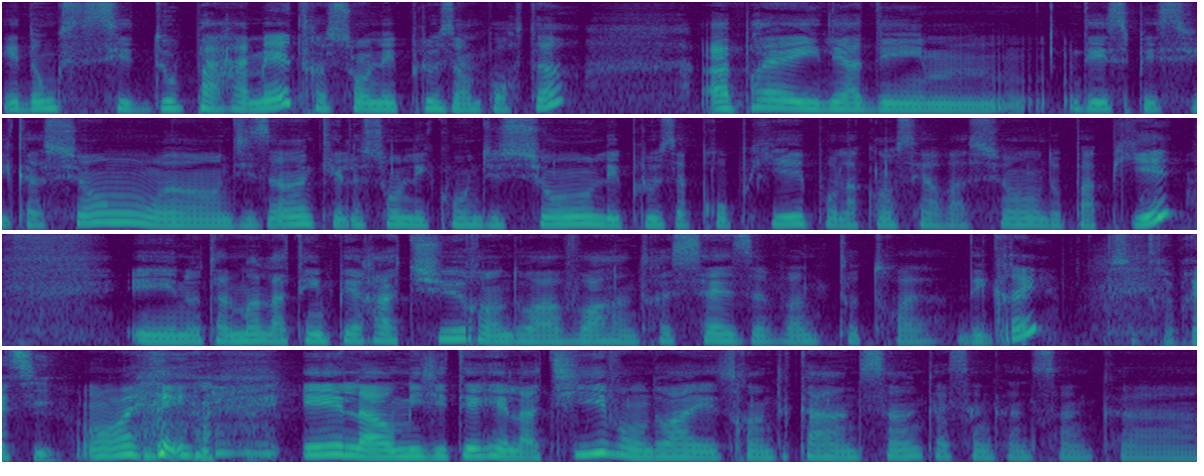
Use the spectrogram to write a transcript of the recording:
Et donc ces deux paramètres sont les plus importants. Après, il y a des, spécifications en disant quelles sont les conditions les plus appropriées pour la conservation du papier. Et notamment la température, on doit avoir entre 16 et 23 degrés. C'est très précis. Oui. Et la humidité relative, on doit être entre 45 à 55 euh,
